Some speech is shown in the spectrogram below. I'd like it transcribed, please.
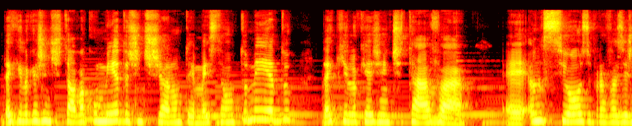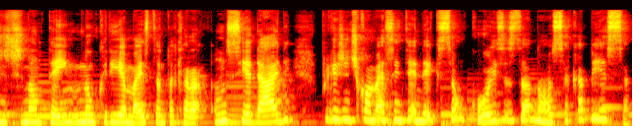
Daquilo que a gente estava com medo, a gente já não tem mais tanto medo. Daquilo que a gente estava é, ansioso para fazer, a gente não tem, não cria mais tanto aquela ansiedade, porque a gente começa a entender que são coisas da nossa cabeça.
